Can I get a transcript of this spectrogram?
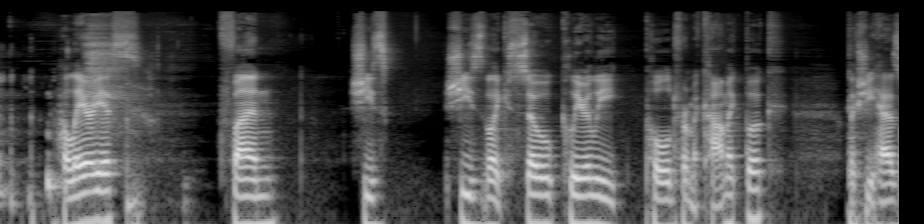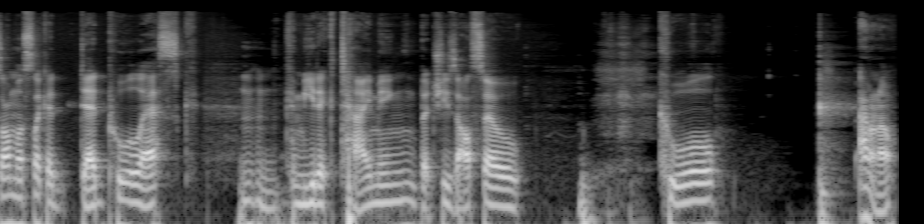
hilarious, fun. She's she's like so clearly pulled from a comic book. Like she has almost like a Deadpool esque comedic timing, but she's also cool. I don't know.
